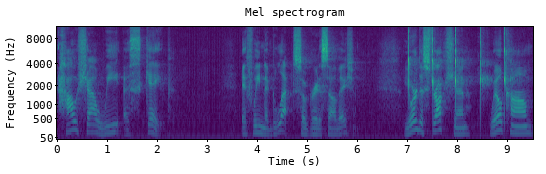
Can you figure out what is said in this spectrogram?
How shall we escape if we neglect so great a salvation? Your destruction will come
